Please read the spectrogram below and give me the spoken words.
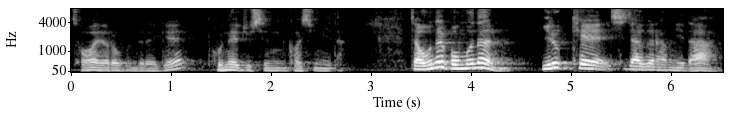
저와 여러분들에게 보내주신 것입니다. 자, 오늘 본문은 이렇게 시작을 합니다.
